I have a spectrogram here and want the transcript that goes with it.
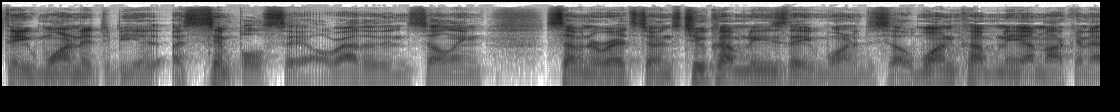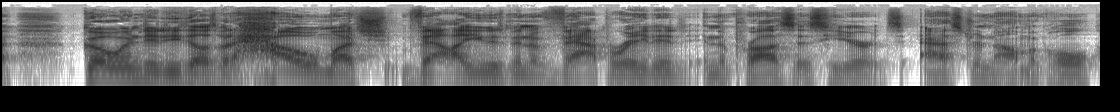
they wanted to be a, a, simple sale rather than selling Sumner Redstone's two companies. They wanted to sell one company. I'm not going to go into details about how much value has been evaporated in the process here. It's astronomical.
